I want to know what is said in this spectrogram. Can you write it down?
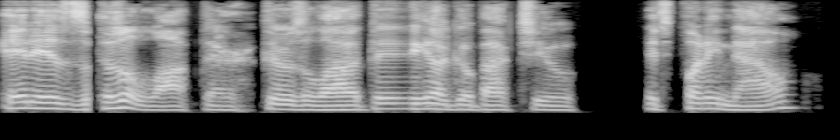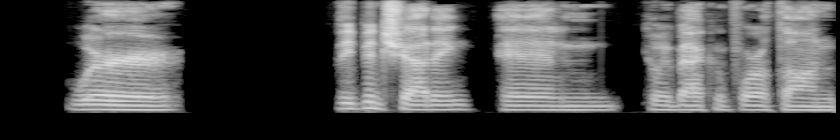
It is. There's a lot there. There's a lot. I think I'll go back to it's funny now where we've been chatting and going back and forth on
